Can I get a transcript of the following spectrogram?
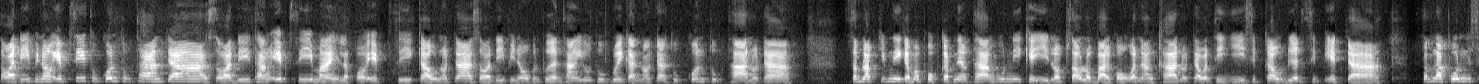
สวัสดีพี่น้อง FC ทุกคนทุกท่านจ้า สวัสดีทั้ง FC ใหม่แล้วก็ FC เก่าเนาะจ้า สวัสดีพี่น้องเพื่อนๆทาง YouTube ด้วยกันเนาะจ้าทุกคนทุกท่านเนาะจ้าสำหรับคลิปนี้ก็มาพบกับแนวทางหุ้นนี้เคอีรอบเสาร์รอบบ่ายของวันอังคารเนาะจ้าวันที่ 29 เดือน 11 จ้าสำหรับผลส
